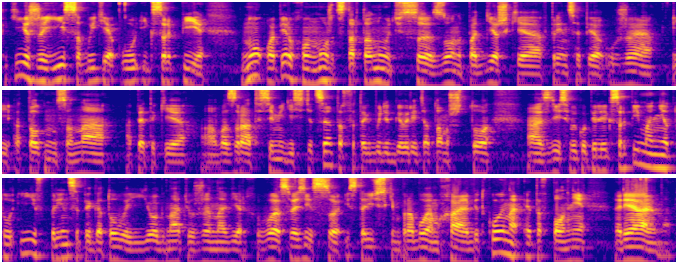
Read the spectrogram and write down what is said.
Какие же есть события у XRP? Ну, во-первых, он может стартануть с зоны поддержки, в принципе, уже и оттолкнуться на, опять-таки, возврат 70 центов. Это будет говорить о том, что а, здесь выкупили XRP монету и в принципе готовы ее гнать уже наверх. В связи с историческим пробоем хая биткоина это вполне реально.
